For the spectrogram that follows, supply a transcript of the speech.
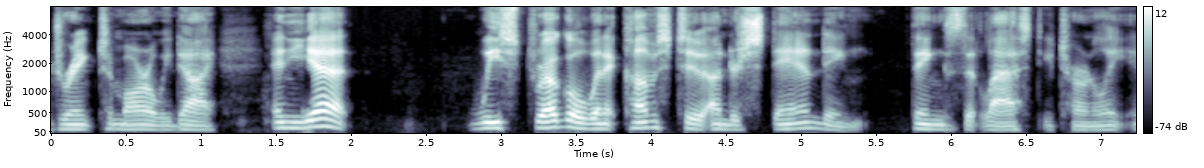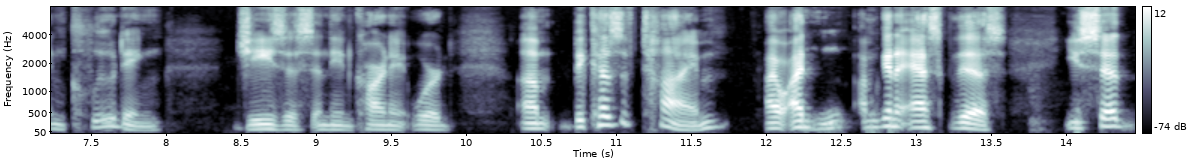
drink tomorrow we die. And yet we struggle when it comes to understanding things that last eternally, including Jesus and the incarnate Word. Um, because of time, I, I mhm. I'm going to ask this. You said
